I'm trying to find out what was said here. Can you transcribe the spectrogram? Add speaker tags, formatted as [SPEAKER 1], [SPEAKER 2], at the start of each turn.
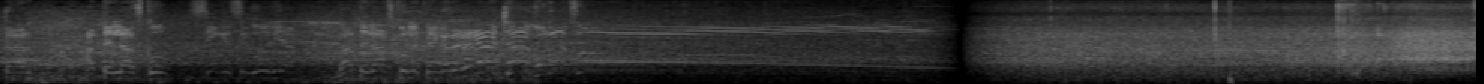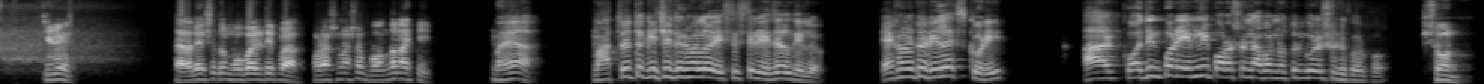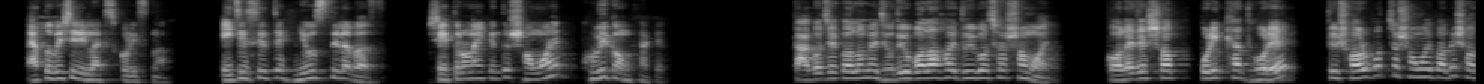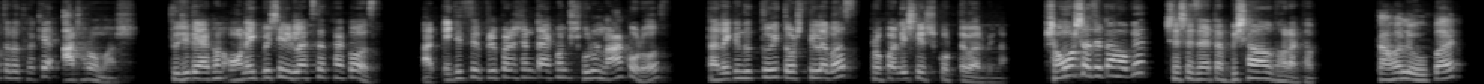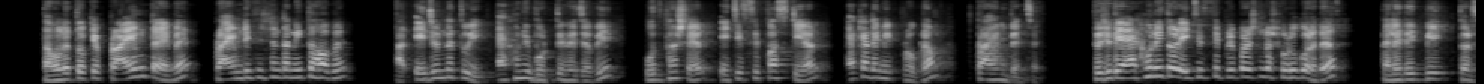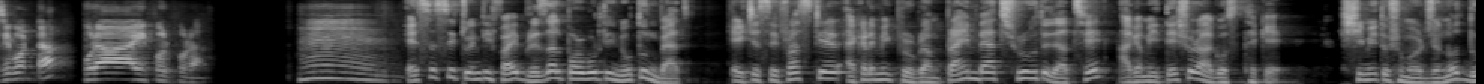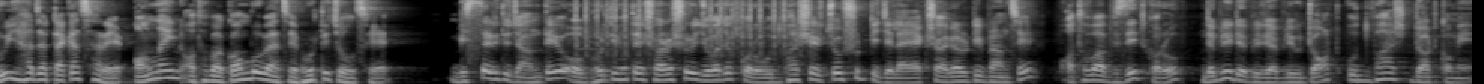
[SPEAKER 1] conectar a Telasco. Sigue Segovia. Va Telasco, le pega de derecha. ¡Golazo!
[SPEAKER 2] কিরে সারাদিন শুধু mobile টিপা পড়াশোনা সব বন্ধ নাকি
[SPEAKER 3] ভাইয়া মাত্রই তো কিছুদিন হলো এসএসসি রেজাল্ট দিল এখন একটু রিল্যাক্স করি আর কয়দিন পরে এমনি পড়াশোনা আবার নতুন করে শুরু করব
[SPEAKER 2] শোন এত বেশি রিল্যাক্স করিস না এইচএসসির যে হিউজ সিলেবাস সেই তুলনায় কিন্তু সময় খুবই কম থাকে। কাগজে কলমে যদিও বলা হয় দুই বছর সময় কলেজের সব পরীক্ষা ধরে তুই সর্বোচ্চ সময় পাবি সতেরো থেকে আঠারো মাস। তুই যদি এখন অনেক বেশি রিল্যাক্সে থাকস আর এইচএসসির প্রিপারেশনটা এখন শুরু না করস তাহলে কিন্তু তুই তোর সিলেবাস প্রপারলি শেষ করতে পারবি না। সমস্যা যেটা হবে শেষে যায় একটা বিশাল ধরা খাবে।
[SPEAKER 3] তাহলে উপায়?
[SPEAKER 2] তাহলে তোকে প্রাইম টাইমে প্রাইম ডিসিশনটা নিতে হবে। আর এই জন্য তুই এখনই ভর্তি হয়ে যাবি উদ্ভাসের HSC first year academic program prime বেচে তুই যদি এখনই তোর এইচএসসি প্রিপারেশনটা শুরু করে দেস তাহলে দেখবি তোর জীবনটা পুরাই ফুরফুরা।
[SPEAKER 4] এসএসসি টোয়েন্টি ফাইভ রেজাল্ট পরবর্তী নতুন batch HSC first year academic program prime batch শুরু হতে যাচ্ছে আগামী তেসরা আগস্ট থেকে। সীমিত সময়ের জন্য দুই হাজার টাকা ছাড়ে অনলাইন অথবা কম্বো ব্যাচে ভর্তি চলছে। বিস্তারিত জানতে ও ভর্তি হতে সরাসরি যোগাযোগ করো উদ্ভাসের চৌষট্টি জেলায় একশো এগারোটি ব্রাঞ্চে অথবা ভিজিট করো W W W dot Udvash dot কমে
